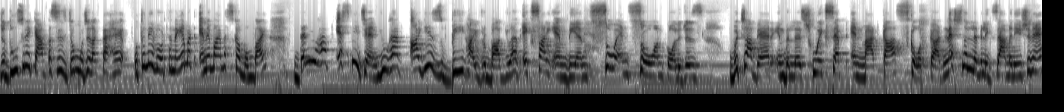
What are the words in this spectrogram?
जो दूसरे कैंपसेस जो मुझे लगता है उतने वर्थ नहीं है बट एनएमआईएमएस का Mumbai then you have S P Jain you have ISB Hyderabad you have X I M B and so and so on colleges which are there in the list who accept NMAT का score card national level examination है।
